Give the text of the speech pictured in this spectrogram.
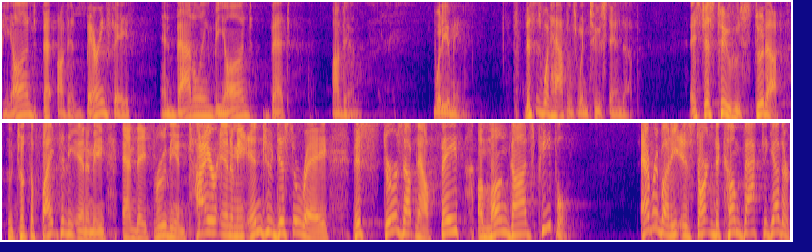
beyond Bet Aven, bearing faith and battling beyond Bet Aven. What do you mean? This is what happens when two stand up. It's just two who stood up, who took the fight to the enemy, and they threw the entire enemy into disarray. This stirs up now faith among God's people. Everybody is starting to come back together.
